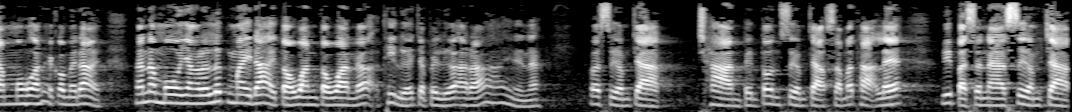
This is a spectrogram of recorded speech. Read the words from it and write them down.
จำโมอะไรก็ไม่ได้ถ้านโมยังระลึกไม่ได้ต่อวันต่อวันแล้วที่เหลือจะไปเหลืออะไรเนี่ยนะก็เสื่อมจาก ฌานเป็นต้นเสื่อมจากสมถะและวิปัสนาเสื่อมจาก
